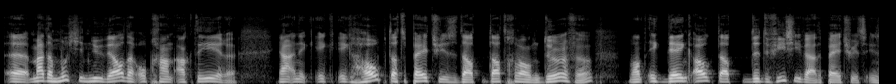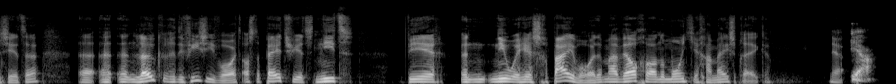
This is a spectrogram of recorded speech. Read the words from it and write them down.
eh, maar dan moet je nu wel daarop gaan acteren. Ja, en ik, ik, ik hoop dat de Patriots dat, dat gewoon durven. Want ik denk ook dat de divisie waar de Patriots in zitten... eh, een- een leukere divisie wordt als de Patriots niet weer een nieuwe heerschappij worden, maar wel gewoon een mondje gaan meespreken. Ja.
